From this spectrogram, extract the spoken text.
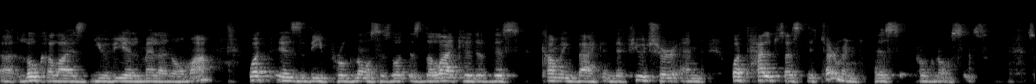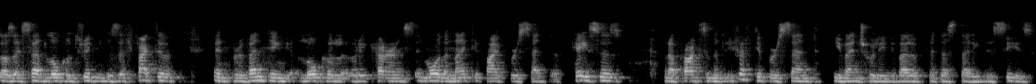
uh, localized uveal melanoma, what is the prognosis? What is the likelihood of this coming back in the future? And what helps us determine this prognosis? So as I said, local treatment is effective in preventing local recurrence in more than 95% of cases, and approximately 50% eventually develop metastatic disease.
